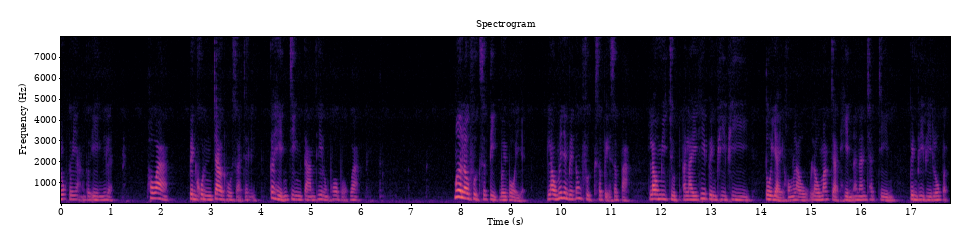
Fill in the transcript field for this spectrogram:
ยกตัวอย่างตัวเองนี่แหละ เพราะว่าเป็นคนเจ้าโทสะจริตก็เห็นจริงตามที่หลวงพ่อบอกว่า เมื่อเราฝึกสติบ่อยๆเราไม่จำเป็นต้องฝึกสเปะสปะ เรามีจุดอะไรที่เป็นพีพีตัวใหญ่ของเรา เรามักจะเห็นอันนั้นชัดเจน เป็นพีพีลบอะ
